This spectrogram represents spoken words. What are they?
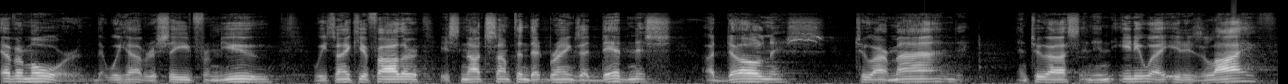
evermore that we have received from you. We thank you, Father. It's not something that brings a deadness, a dullness to our mind and to us and in any way. It is life.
